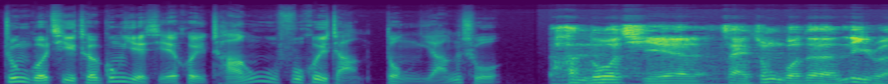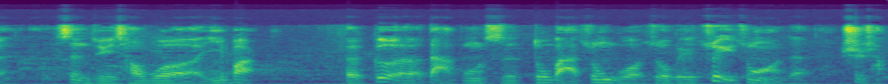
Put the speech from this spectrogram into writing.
中国汽车工业协会常务副会长董阳说：“很多企业在中国的利润甚至于超过一半，呃，各大公司都把中国作为最重要的市场，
